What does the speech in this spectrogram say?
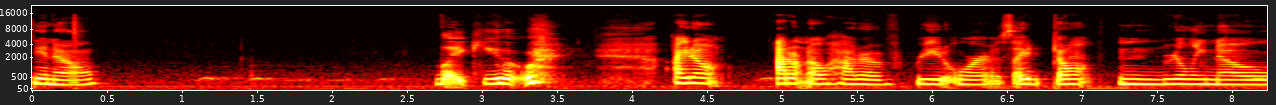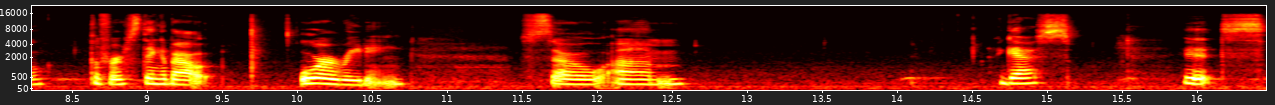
you know, like you, I don't I don't know how to read auras. I don't really know the first thing about aura reading. So, um, I guess it's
